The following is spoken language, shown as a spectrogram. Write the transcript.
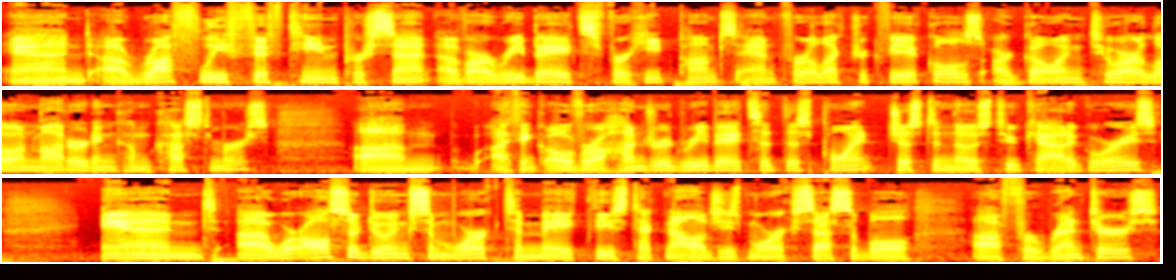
And uh, roughly 15% of our rebates for heat pumps and for electric vehicles are going to our low and moderate income customers. Um, I think over 100 rebates at this point, just in those two categories. And uh, we're also doing some work to make these technologies more accessible uh, for renters.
